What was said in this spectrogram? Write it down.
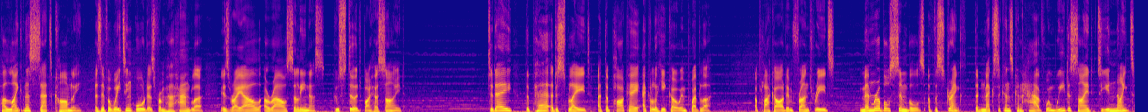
Her likeness sat calmly, as if awaiting orders from her handler, Israel Arauz Salinas, who stood by her side. Today, the pair are displayed at the Parque Ecológico in Puebla. A placard in front reads, Memorable symbols of the strength that Mexicans can have when we decide to unite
